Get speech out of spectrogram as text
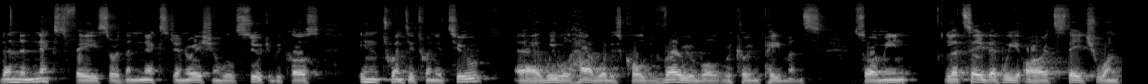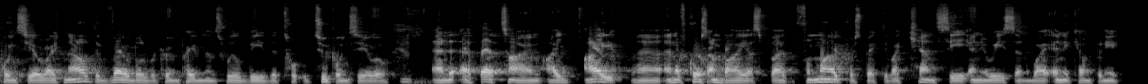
then the next phase or the next generation will suit you because in 2022 uh, we will have what is called variable recurring payments. So i mean let's say that we are at stage 1.0 right now the variable recurring payments will be the 2.0 mm-hmm. and at that time i i uh, and of course i'm biased but from my perspective i can't see any reason why any company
